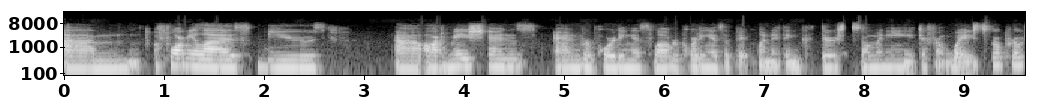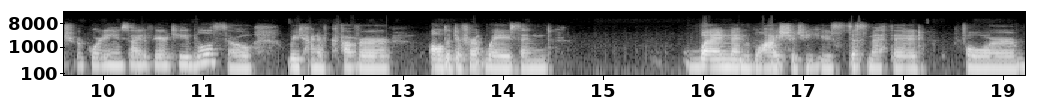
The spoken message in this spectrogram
um, formulas, views, uh, automations, and reporting as well. Reporting is a big one. I think there's so many different ways to approach reporting inside of Airtable. So we kind of cover all the different ways and when and why should you use this method for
